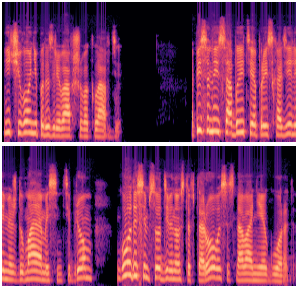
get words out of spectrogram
ничего не подозревавшего Клавдия. Описанные события происходили между маем и сентябрем года 792 с основания города.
